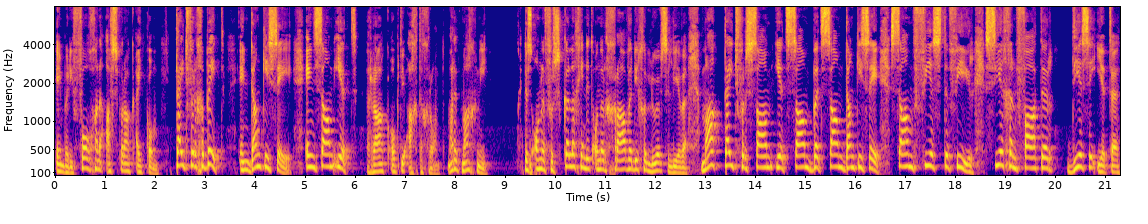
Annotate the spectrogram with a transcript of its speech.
en by die volgende afspraak uitkom. Tyd vir gebed en dankie sê en saam eet raak op die agtergrond. Maar dit mag nie. Dis onverskillig en dit ondergrawe die geloofslewe. Maak tyd vir saam eet, saam bid, saam dankie sê, saam feeste vier. Seën Vader dese ete,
